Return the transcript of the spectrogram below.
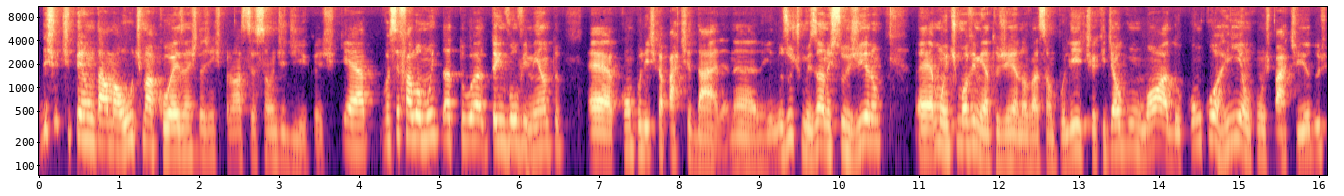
deixa eu te perguntar uma última coisa antes da gente ir para a nossa sessão de dicas, que é, você falou muito da tua, teu envolvimento é, com política partidária, né? E nos últimos anos surgiram é, muitos movimentos de renovação política que, de algum modo, concorriam com os partidos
